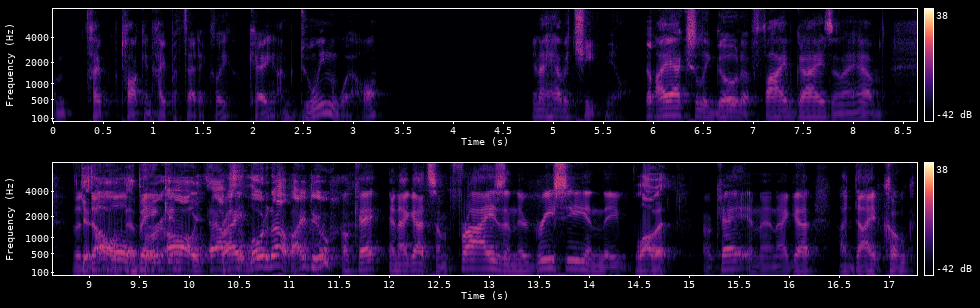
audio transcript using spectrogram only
I'm type, talking hypothetically. Okay. I'm doing well, and I have a cheat meal. Yep. I actually go to Five Guys and I have the Get- double that bacon. burger- oh, absolutely. right? Load it up. I do. Okay, and I got some fries and they're greasy and they Love it. okay, and then I got a diet coke.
